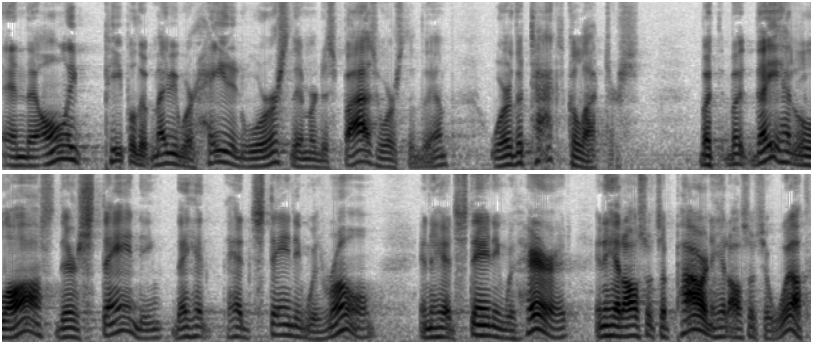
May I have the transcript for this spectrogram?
and the only people that maybe were hated worse than them or despised worse than them were the tax collectors. But, but they had lost their standing. They had had standing with Rome, and they had standing with Herod, and they had all sorts of power, and they had all sorts of wealth.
